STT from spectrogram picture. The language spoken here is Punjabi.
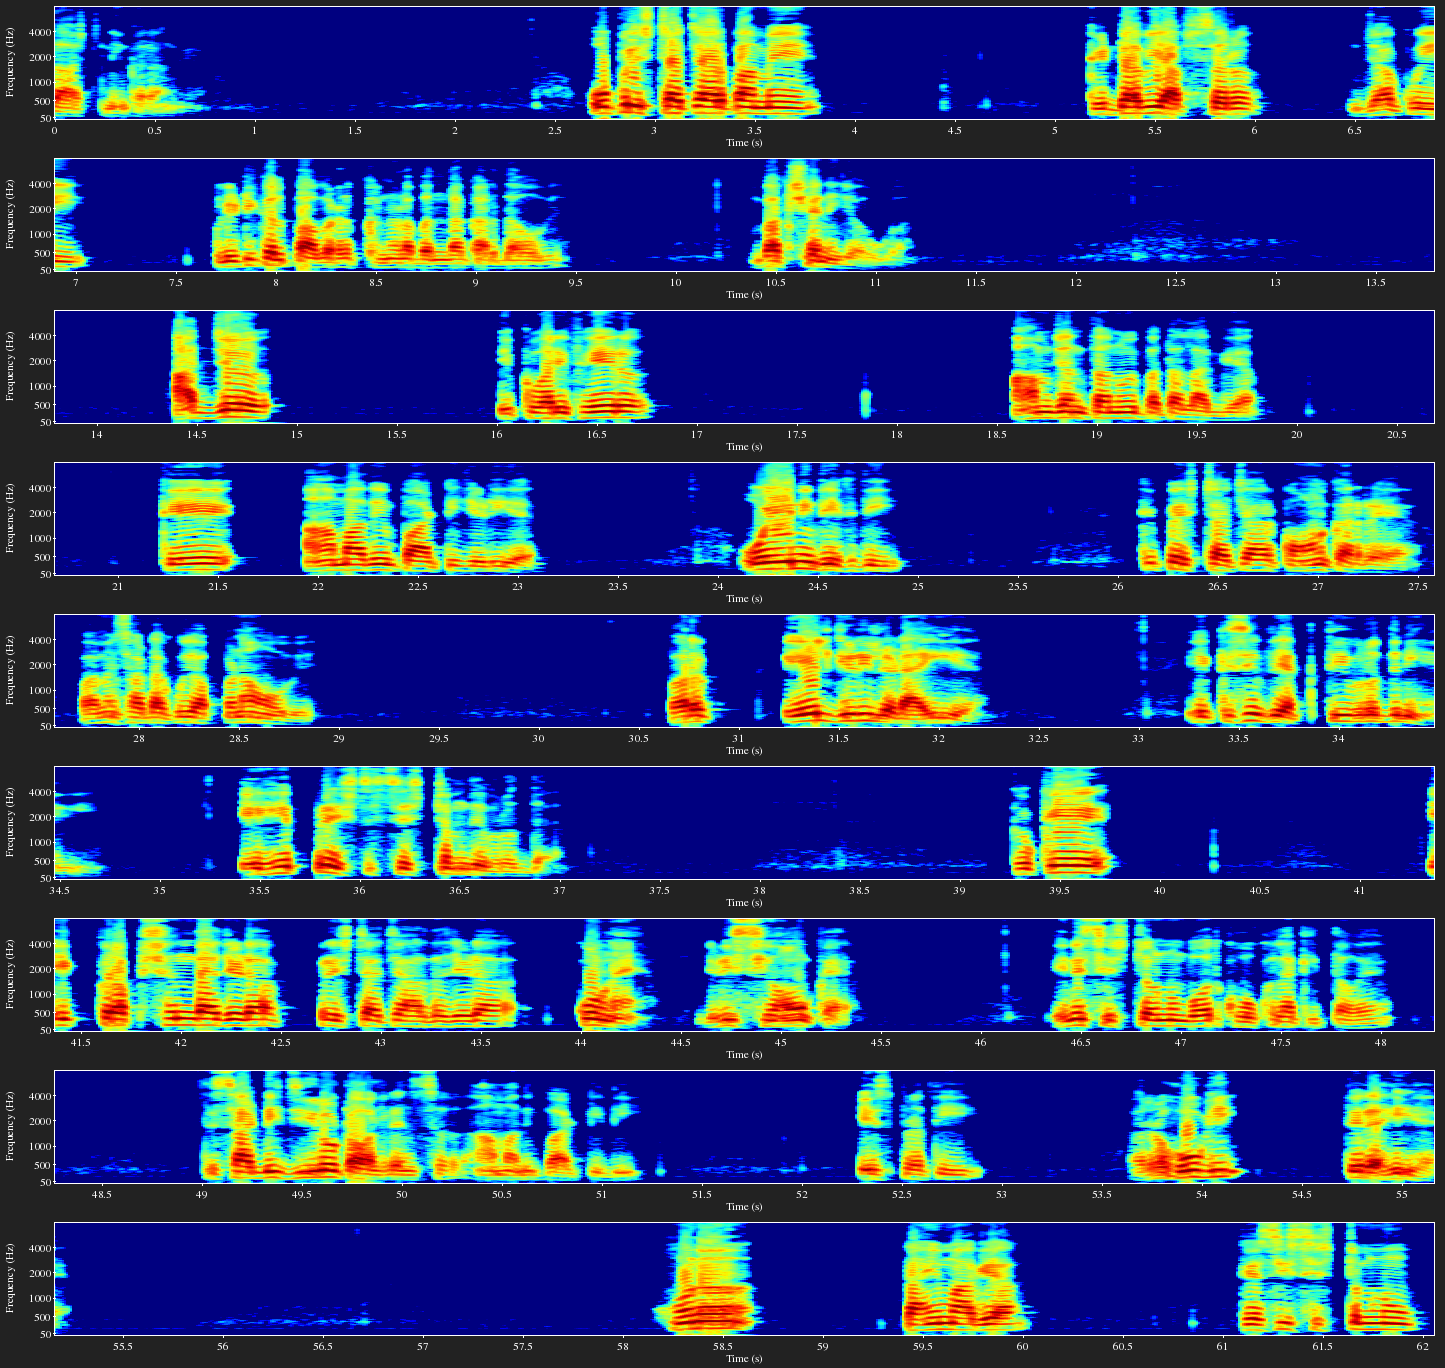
ਬਰਦਾਸ਼ਤ ਨਹੀਂ ਕਰਾਂਗੇ ਉਹ ਭ੍ਰਿਸ਼ਟਾਚਾਰ ਭਾਵੇਂ ਕਿੱਡਾ ਵੀ ਅਫਸਰ ਜਾਂ ਕੋਈ ਪੋਲੀਟੀਕਲ ਪਾਵਰ ਰੱਖਣ ਵਾਲਾ ਬੰਦਾ ਕਰਦਾ ਹੋਵੇ ਬਖਸ਼ਿਆ ਨਹੀਂ ਜਾਊਗਾ ਅੱਜ ਇੱਕ ਵਾਰੀ ਫੇਰ ਆਮ ਜਨਤਾ ਨੂੰ ਇਹ ਪਤਾ ਲੱਗ ਗਿਆ ਕਿ ਆਮ ਆਦਮੀ ਪਾਰਟੀ ਜਿਹੜੀ ਹੈ ਉਹ ਇਹ ਨਹੀਂ ਦੇਖਦੀ ਕਿ ਭ੍ਰਿਸ਼ਟਾਚਾਰ ਕੌਣ ਕਰ ਰਿਹਾ ਹੈ ਭਾਵੇਂ ਸਾਡਾ ਕੋਈ ਆਪਣਾ ਹੋਵੇ ਪਰ ਇਹ ਜਿਹੜੀ ਲੜਾਈ ਹੈ, ਇਹ ਕਿਸੇ ਵਿਅਕਤੀ ਵਿਰੁੱਧ ਨਹੀਂ ਹੈਗੀ। ਇਹ ਭ੍ਰਿਸ਼ਟ ਸਿਸਟਮ ਦੇ ਵਿਰੁੱਧ ਹੈ। ਕਿਉਂਕਿ ਇੱਕ ਕਰਪਸ਼ਨ ਦਾ ਜਿਹੜਾ, ਭ੍ਰਿਸ਼ਟਾਚਾਰ ਦਾ ਜਿਹੜਾ ਕੋਣ ਹੈ, ਜਿਹੜੀ ਸਿਉਂਕ ਹੈ, ਇਹਨੇ ਸਿਸਟਮ ਨੂੰ ਬਹੁਤ ਖੋਖਲਾ ਕੀਤਾ ਹੋਇਆ ਹੈ ਤੇ ਸਾਡੀ zero tolerance Aam Aadmi Party ਦੀ ਇਸ ਪ੍ਰਤੀ ਰਹੂਗੀ ਤੇ ਰਹੀ ਹੈ। ਹੁਣ ਟਾਈਮ ਆ ਗਿਆ। ਕਿ ਅਸੀਂ ਸਿਸਟਮ ਨੂੰ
